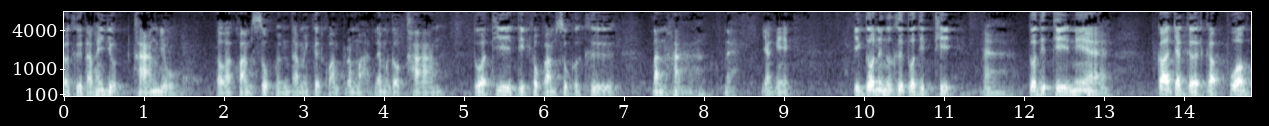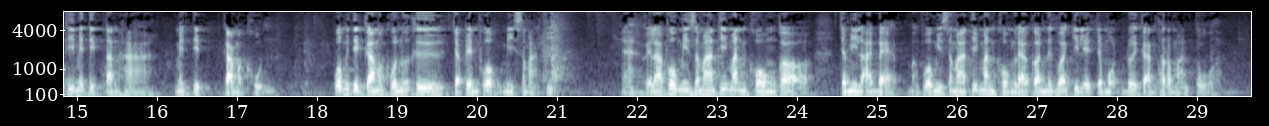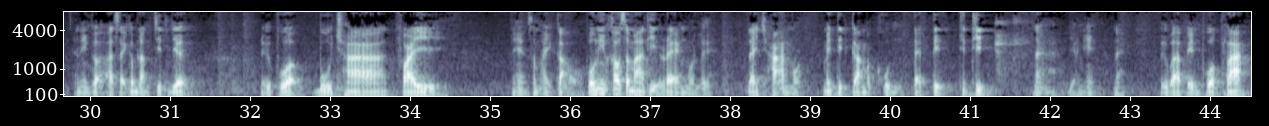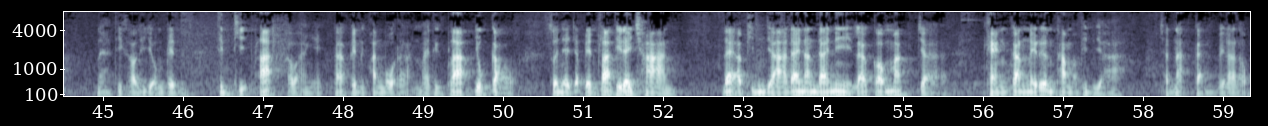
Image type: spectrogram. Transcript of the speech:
ก็คือทำให้หยุดค้างอยู่เพราะว่าความสุขมันทำให้เกิดความประมาทแล้วมันก็ค้าง ตัวที่ติดกับความสุขก็คือ ตัณหานะอย่างนี้ อีกตัวหนึ่งก็คือตัวทิฏฐินะตัวทิฏฐิเนี่ยก็จะเกิดกับพวกที่ไม่ติดตัณหา ไม่ติดกามคุณ พวกไม่ติดกามคุณก็คือจะเป็นพวกมีสมาธินะเวลาพวกมีสมาธิมั่นคงก็จะมีหลายแบบ บางพวกมีสมาธิมั่นคง แล้วก็นึกว่ากิเลสจะหมดด้วยการทรมานตัว อันนี้ก็อาศัยกำลังจิตเยอะ หรือพวกบูชาไฟ เนี่ยสมัยเก่า พวกนี้เข้าสมาธิแรงหมดเลย ได้ฌานหมด ไม่ติดกามคุณ แต่ติดทิฏฐินะอย่างนี้นะหรือว่าเป็นพวกพระนะที่เขานิยมเป็นทิฏฐิพระเขาว่าอย่างนี้ ถ้าเป็นพันโบราณ หมายถึงพระยุคเก่า ส่วนใหญ่จะเป็นพระที่ได้ฌาน ได้อภิญญาได้นั่นได้นี่ แล้วก็มักจะแข่งกันในเรื่องทำอภิญญาชนะกัน เวลาเรา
